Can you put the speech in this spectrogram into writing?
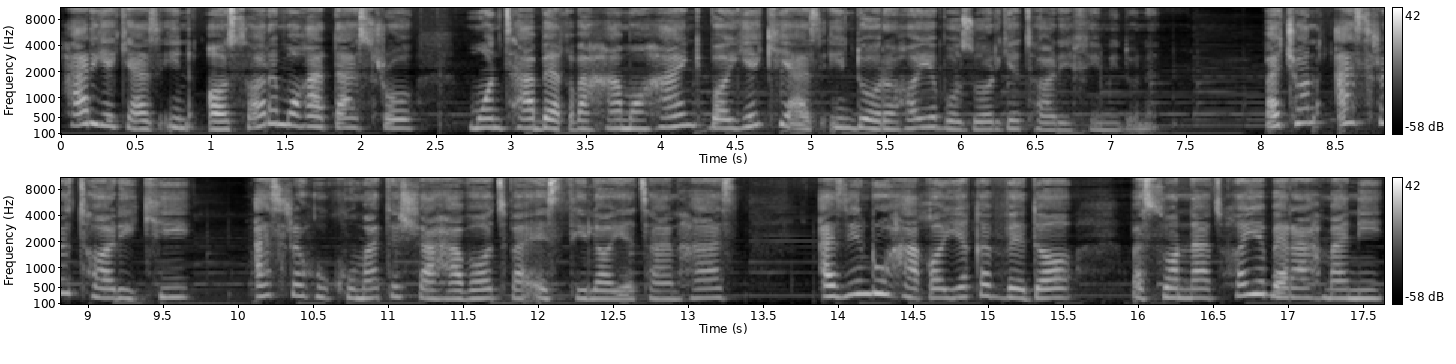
هر یک از این آثار مقدس رو منطبق و هماهنگ با یکی از این دوره های بزرگ تاریخی می‌دونه. و چون عصر تاریکی عصر حکومت شهوات و استیلای تن هست از این رو حقایق ودا و سنت های برهمنی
